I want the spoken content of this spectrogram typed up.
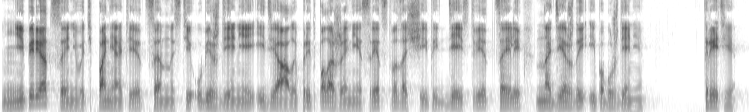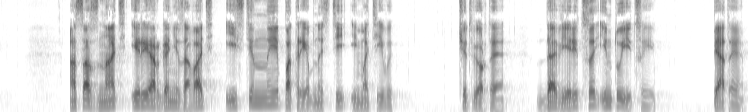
Не переоценивать понятия, ценности, убеждения, идеалы, предположения, средства защиты, действия, цели, надежды и побуждения. Третье осознать и реорганизовать истинные потребности и мотивы. Четвертое. Довериться интуиции. Пятое.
